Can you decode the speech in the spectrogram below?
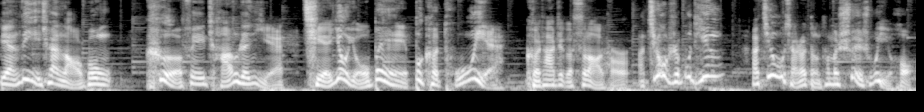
便力劝老公：“客非常人也，且又有备，不可图也。”可他这个死老头啊，就是不听啊，就想着等他们睡熟以后，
